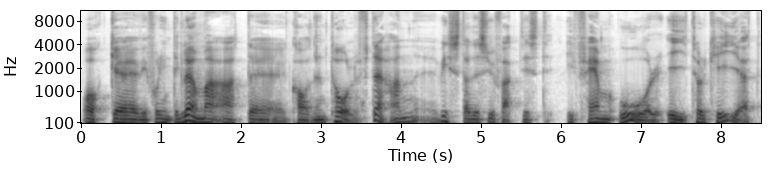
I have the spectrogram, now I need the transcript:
Och eh, vi får inte glömma att eh, Karl Karl XII, han vistades ju faktiskt i fem år i Turkiet.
